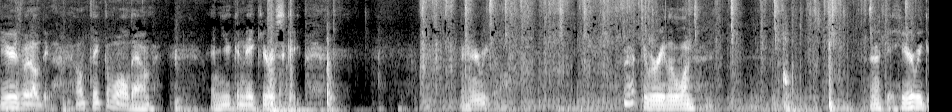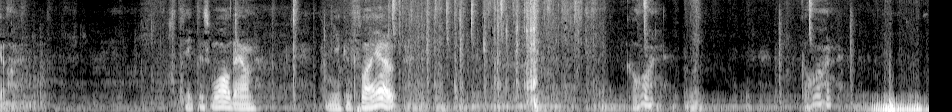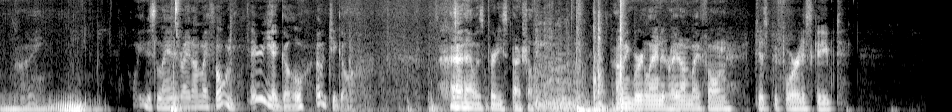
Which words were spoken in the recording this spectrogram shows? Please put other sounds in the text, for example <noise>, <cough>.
here's what I'll do. I'll take the wall down and you can make your escape. There we go. Not to worry, little one. Okay, here we go. Take this wall down and you can fly out. Go on. Go on. Just landed right on my phone. There you go. Out you go. <laughs> that was pretty special. Hummingbird landed right on my phone just before it escaped.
